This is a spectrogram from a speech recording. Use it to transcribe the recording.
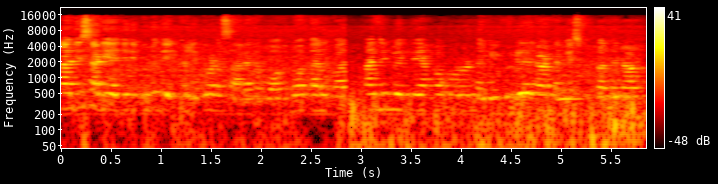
ਹਾਂਜੀ, ਸਾਡੀ ਅੱਜ ਦੀ ਵੀਡੀਓ ਦੇਖਣ ਲਈ ਤੁਹਾਡਾ ਸਾਰਿਆਂ ਦਾ ਬਹੁਤ ਧੰਨਵਾਦ। ਹਾਂਜੀ ਮਿਲਦੇ ਆਪਾਂ ਹੁਣ ਨਵੀਂ ਵੀਡੀਓ ਦੇ ਨਾਲ ਨਵੇਂ ਸੂਟਾਂ ਦੇ ਨਾਲ।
